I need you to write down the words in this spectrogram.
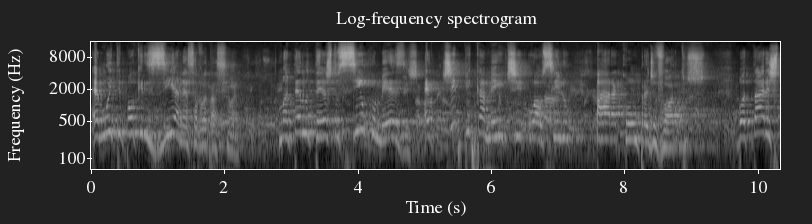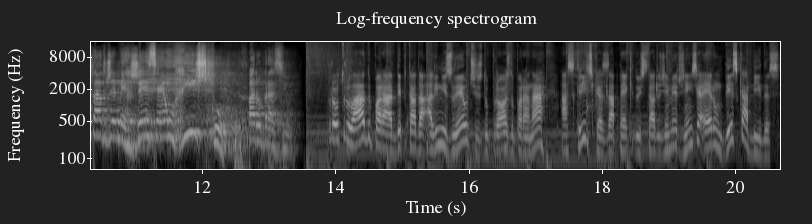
É muita hipocrisia nessa votação. Manter no texto cinco meses é tipicamente o auxílio para compra de votos. Botar estado de emergência é um risco para o Brasil. Por outro lado, para a deputada Aline Sleutes, do PROS do Paraná, as críticas à PEC do estado de emergência eram descabidas.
